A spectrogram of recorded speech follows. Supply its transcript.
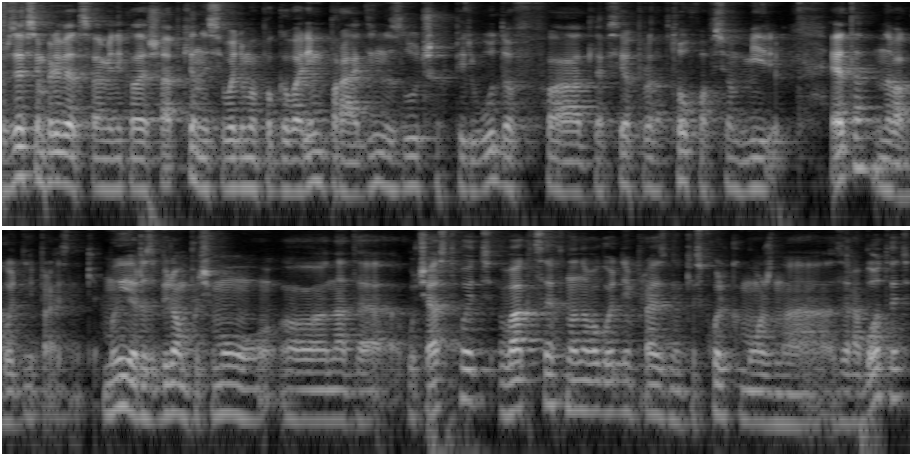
Друзья, всем привет, с вами Николай Шапкин, и сегодня мы поговорим про один из лучших периодов а, для всех продавцов во всем мире. Это новогодние праздники. Мы разберем, почему э, надо участвовать в акциях на новогодние праздники, сколько можно заработать,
